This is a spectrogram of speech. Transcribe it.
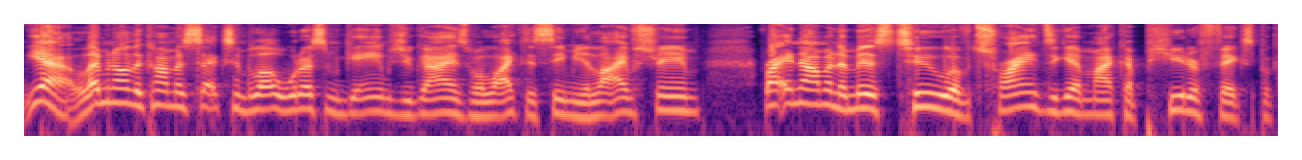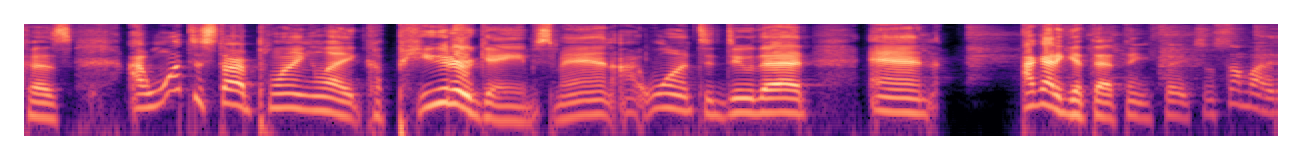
yeah, let me know in the comment section below what are some games you guys would like to see me live stream. Right now, I'm in the midst too of trying to get my computer fixed because I want to start playing like computer games, man. I want to do that, and I got to get that thing fixed. So somebody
